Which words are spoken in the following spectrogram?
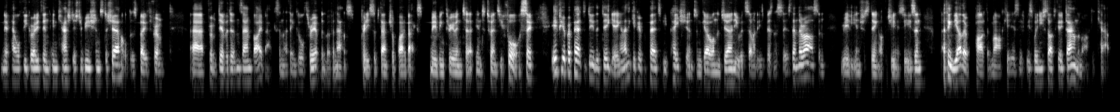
you know healthy growth in, in cash distributions to shareholders both from uh, from dividends and buybacks. And i think all three of them have announced pretty substantial buybacks moving through into into 24 so if you're prepared to do the digging and i think if you're prepared to be patient and go on the journey with some of these businesses then there are some really interesting opportunities. And I think the other part of the market is, is when you start to go down the market cap.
